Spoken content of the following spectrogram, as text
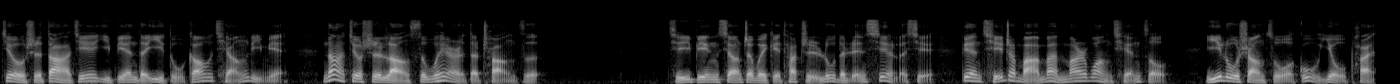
就是大街一边的一堵高墙里面，那就是朗斯威尔的厂子。骑兵向这位给他指路的人谢了谢，便骑着马慢慢往前走，一路上左顾右盼。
